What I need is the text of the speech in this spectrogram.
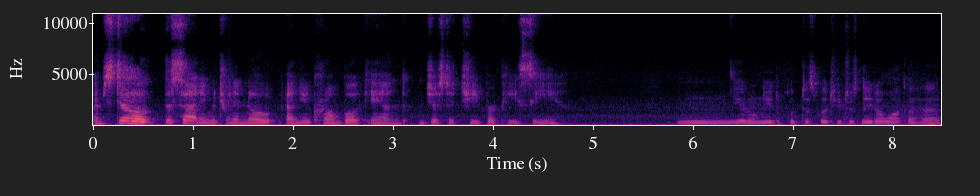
I'm still deciding between a note a new Chromebook and just a cheaper PC. Mm, you don't need to flip the switch. You just need to walk ahead.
